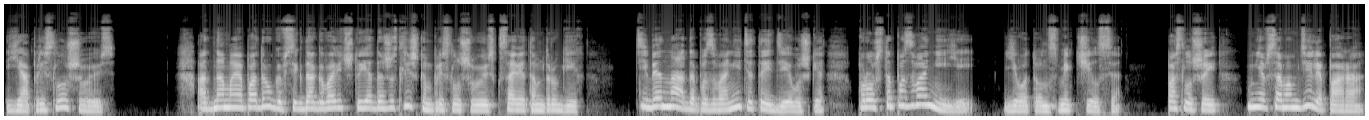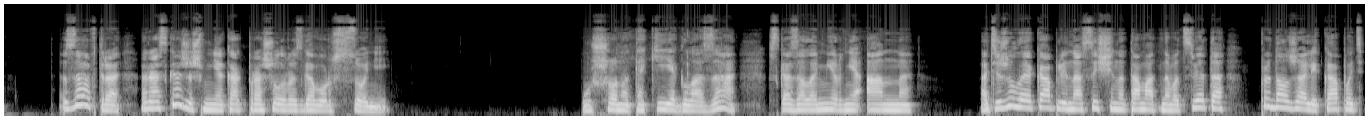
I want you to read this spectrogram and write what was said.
Я прислушиваюсь. Одна моя подруга всегда говорит, что я даже слишком прислушиваюсь к советам других. Тебе надо позвонить этой девушке. Просто позвони ей. Его тон смягчился. Послушай, мне в самом деле пора. Завтра расскажешь мне, как прошел разговор с Соней. «У Шона такие глаза», — сказала Мирне Анна, а тяжелые капли насыщенно-томатного цвета продолжали капать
